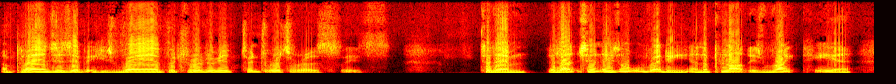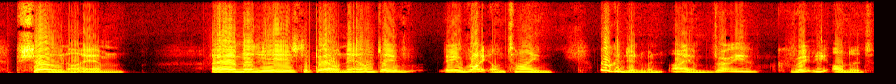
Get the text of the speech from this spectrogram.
and plans to exhibit his rare tentoriferous to them. The luncheon is all ready, and the plot is right here. Shown I am. Um, and here's the bell. Now they're, they're right on time. Welcome, gentlemen. I am very greatly honoured.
